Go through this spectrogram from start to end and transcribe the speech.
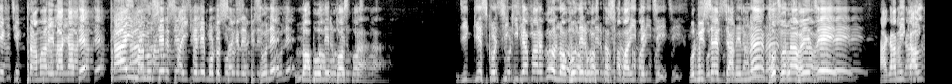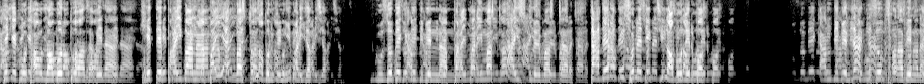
দেখছি প্রামার এলাকাতে প্রায় মানুষের সাইকেলে মোটর সাইকেলের পিছনে লবণের বস্তা। জিজ্ঞেস করছি, কি ব্যাপার গো? লবণের বস্তা সবারই দেখছি। বলবি সাহেব, জানেন না, ঘোষণা হয়েছে আগামী কাল থেকে কোথাও লবণ পাওয়া যাবে না। খেতে পাই বা না পাই এক বস্তা লবণ নিয়ে বাড়ি যাচ্ছে। গুজবে কান দিবেন না প্রাইমারি মাস্টার হাই স্কুলের মাস্টার তাদেরও পিছনে দেখছি লবণের বস্তা। গুজবে কান দিবেন না গুজব ছড়াবেন না।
